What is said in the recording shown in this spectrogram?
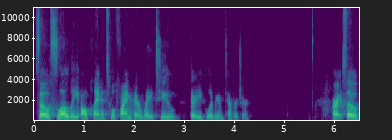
So slowly all planets will find their way to their equilibrium temperature. All right, so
